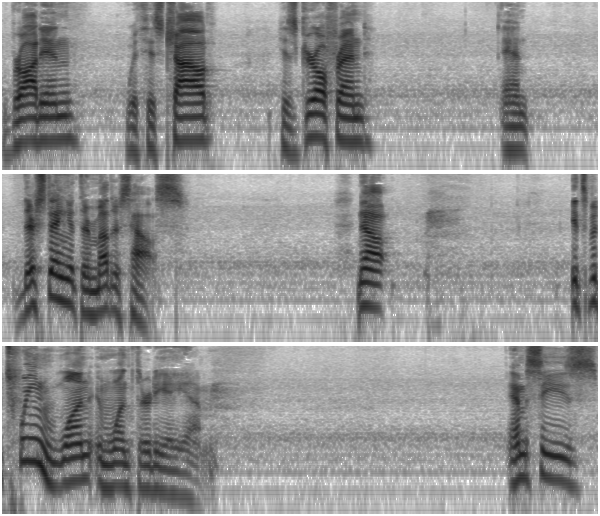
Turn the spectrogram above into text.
brought in with his child, his girlfriend, and they're staying at their mother's house. Now, it's between 1 and 1:30 a.m. MC's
